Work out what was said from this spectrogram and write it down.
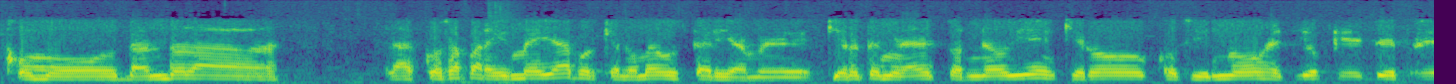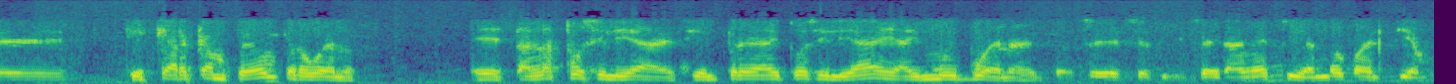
como dando la, la cosa para irme allá porque no me gustaría. Me, quiero terminar el torneo bien, quiero conseguir un objetivo que es, de, eh, que es quedar campeón, pero bueno, eh, están las posibilidades, siempre hay posibilidades y hay muy buenas, entonces se, se irán estudiando con el tiempo.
